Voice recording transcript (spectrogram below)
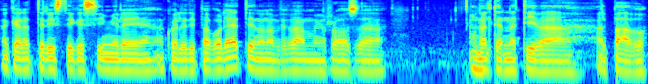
ha caratteristiche simili a quelle di Pavoletti. E non avevamo in rosa un'alternativa al Pavo.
